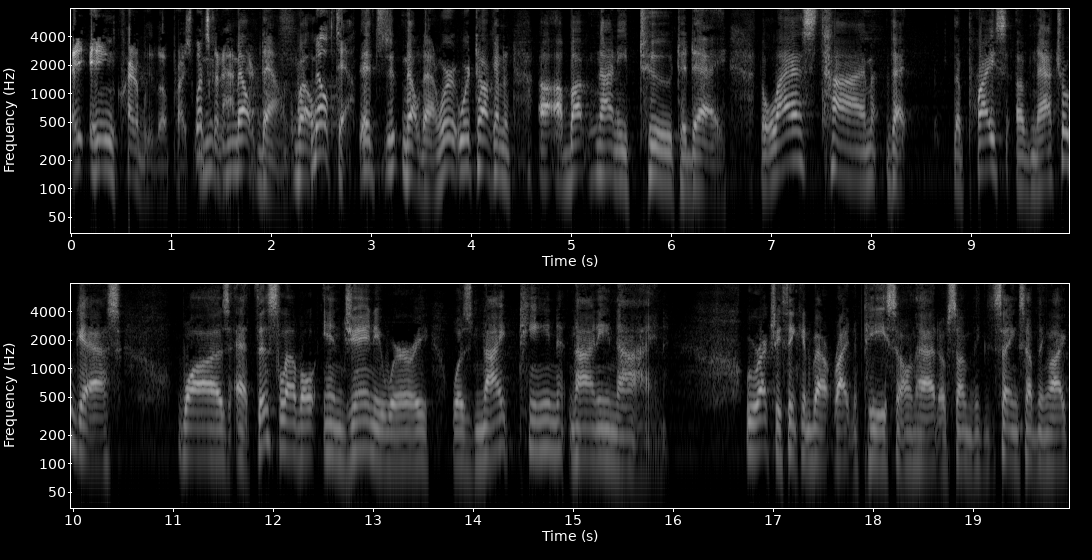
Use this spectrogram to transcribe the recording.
incredibly low price. What's going to happen? Meltdown. Well, meltdown. It's meltdown. We're, we're talking uh, a buck 92 today. The last time that the price of natural gas was at this level in January was 1999. We were actually thinking about writing a piece on that of something, saying something like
